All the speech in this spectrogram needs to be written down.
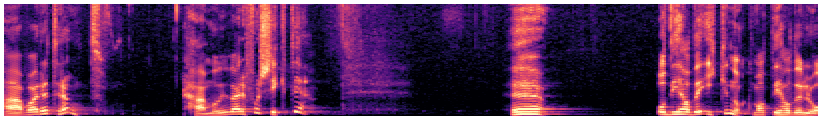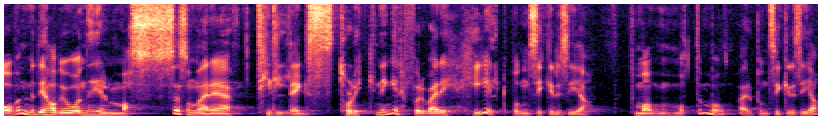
Her var det trangt. Her må vi være forsiktige. Eh, og de hadde ikke nok med at de hadde loven, men de hadde jo en hel masse tilleggstolkninger for å være helt på den sikre sida. For man måtte, måtte være på den sikre sida.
